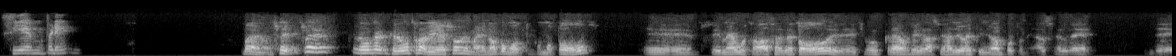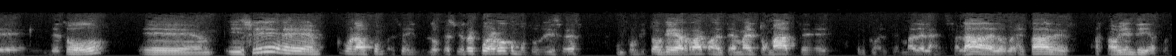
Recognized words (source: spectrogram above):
siempre. Bueno, sí, sí, creo que creo travieso, me imagino como, como todos. Eh, sí me ha gustado hacer de todo y de hecho creo que gracias a Dios he tenido la oportunidad de hacer de, de, de todo. Eh, y sí, eh, una- lo que sí recuerdo, como tú dices, un poquito guerra con el tema del tomate y con el tema de las ensaladas, de los vegetales, hasta hoy en día, pues.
